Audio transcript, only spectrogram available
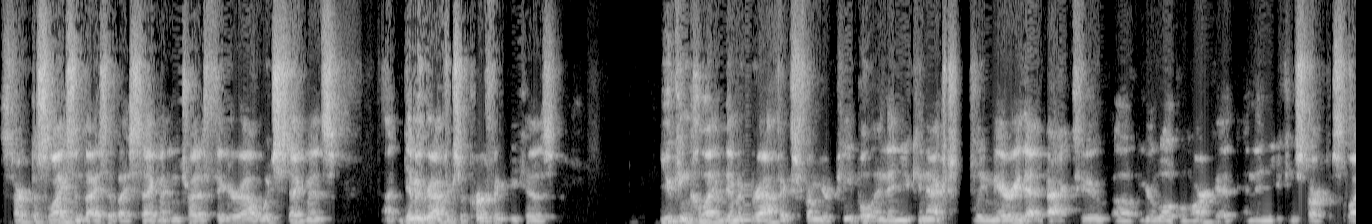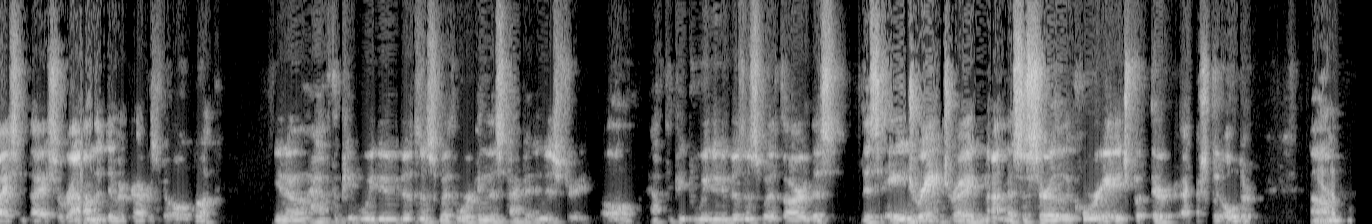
Start to slice and dice it by segment and try to figure out which segments. Uh, demographics are perfect because you can collect demographics from your people and then you can actually marry that back to uh, your local market and then you can start to slice and dice around the demographics go oh look you know, half the people we do business with work in this type of industry. Oh, half the people we do business with are this this age range, right? Not necessarily the core age, but they're actually older. Um, yep.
